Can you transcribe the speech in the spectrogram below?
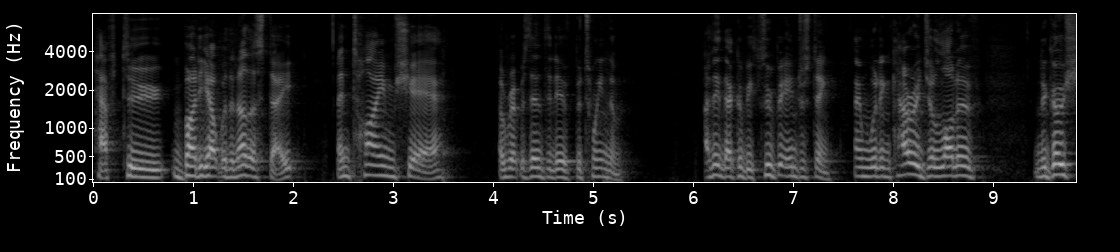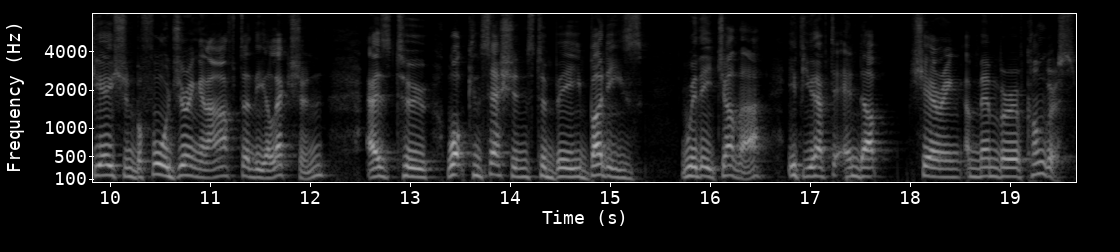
have to buddy up with another state and time share a representative between them. I think that could be super interesting and would encourage a lot of negotiation before, during, and after the election as to what concessions to be buddies with each other if you have to end up sharing a member of Congress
